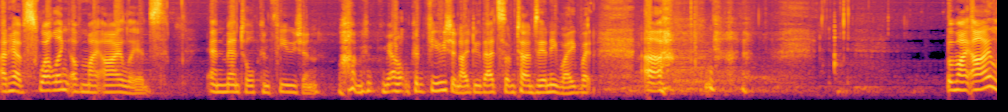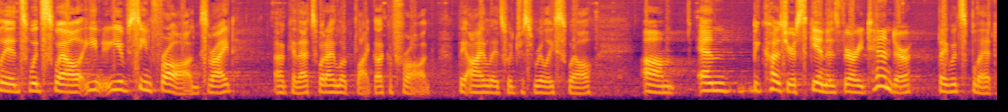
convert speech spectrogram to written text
I'd have swelling of my eyelids and mental confusion. mental confusion, I do that sometimes anyway, but. Uh, but my eyelids would swell. You, you've seen frogs, right? Okay, that's what I looked like, like a frog. The eyelids would just really swell. Um, and because your skin is very tender, they would split.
